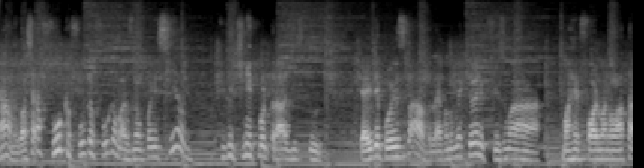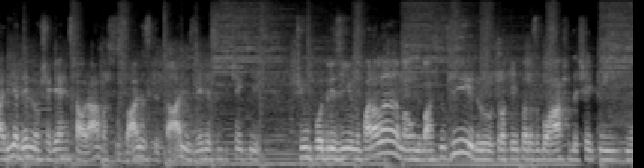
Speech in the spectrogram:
Ah, o negócio era fuca, fuca, fuca, mas não conhecia o que tinha por trás disso tudo. E aí depois, ah, leva no mecânico, fiz uma, uma reforma na lataria dele, não cheguei a restaurar, mas fiz vários detalhes nele, assim, que tinha que... Tinha um podrezinho no paralama, um debaixo do vidro, troquei todas as borrachas, deixei com um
